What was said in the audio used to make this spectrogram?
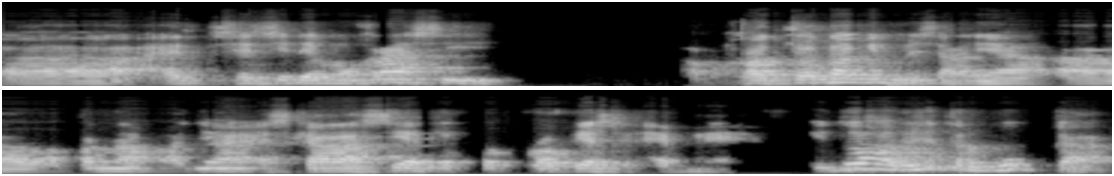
uh, esensi demokrasi. Kalau contoh misalnya uh, apa namanya eskalasi atau progres MF itu harusnya terbuka.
